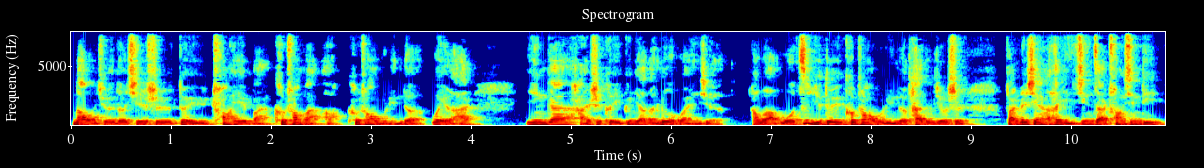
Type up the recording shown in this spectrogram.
那我觉得其实对于创业板、科创板啊、科创五零的未来。应该还是可以更加的乐观一些的，好吧？我自己对于科创五零的态度就是，反正现在它已经在创新低，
